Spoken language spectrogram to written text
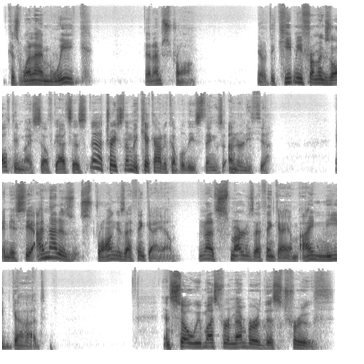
Because when I'm weak, then I'm strong. You know, to keep me from exalting myself, God says, nah, Trace, let me kick out a couple of these things underneath you. And you see, I'm not as strong as I think I am. I'm not as smart as I think I am. I need God. And so we must remember this truth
